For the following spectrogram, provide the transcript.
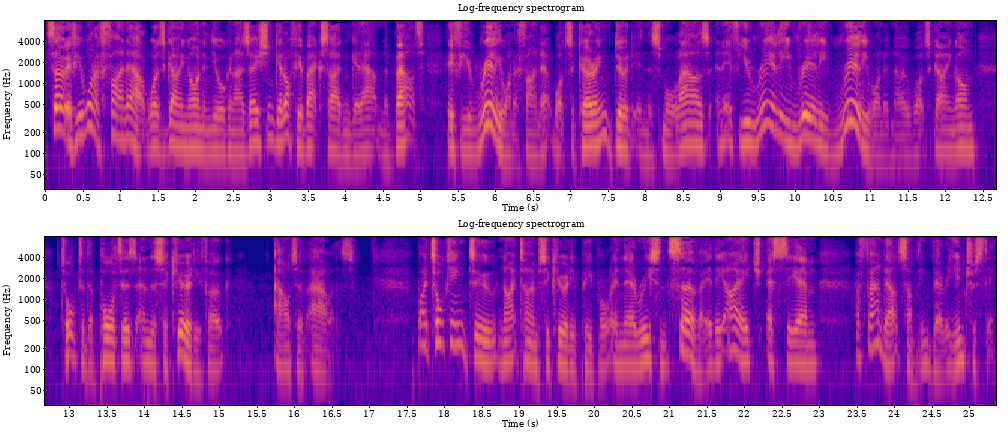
So, if you want to find out what's going on in the organization, get off your backside and get out and about. If you really want to find out what's occurring, do it in the small hours. And if you really, really, really want to know what's going on, talk to the porters and the security folk out of hours. By talking to nighttime security people in their recent survey, the IHSCM have found out something very interesting.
